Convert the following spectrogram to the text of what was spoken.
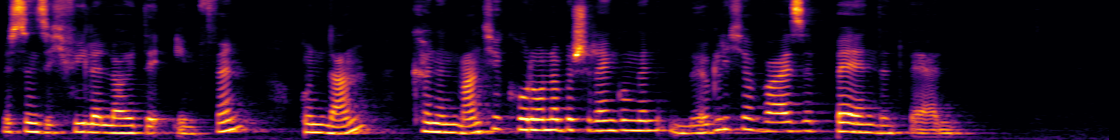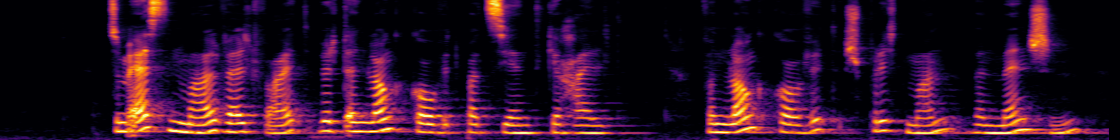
müssen sich viele Leute impfen und dann können manche Corona-Beschränkungen möglicherweise beendet werden. Zum ersten Mal weltweit wird ein Long-Covid-Patient geheilt. Von Long-Covid spricht man, wenn Menschen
